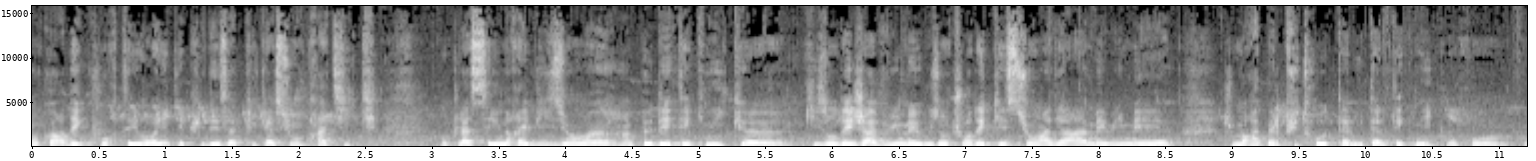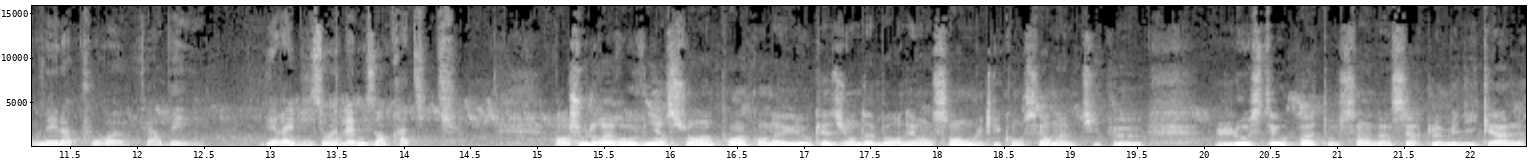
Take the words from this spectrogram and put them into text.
encore des cours théoriques et puis des applications pratiques donc là, c'est une révision euh, un peu des techniques euh, qu'ils ont déjà vues, mais où ils ont toujours des questions à dire Ah, mais oui, mais je me rappelle plus trop de telle ou telle technique. Donc on, est là pour euh, faire des, révisions et de la mise en pratique. Alors je voudrais revenir sur un point qu'on a eu l'occasion d'aborder ensemble, qui concerne un petit peu l'ostéopathe au sein d'un cercle médical,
